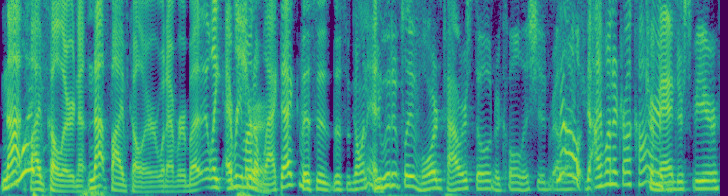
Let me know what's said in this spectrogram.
not What? five color, no- not five color or whatever, but like every mono Sure. black deck, this is this is going in. You wouldn't play Worn Powerstone or Coalition Relic? no, I want to draw cards. Commander Sphere.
